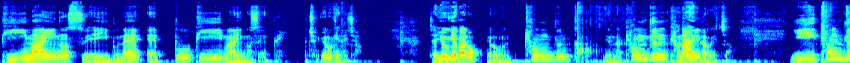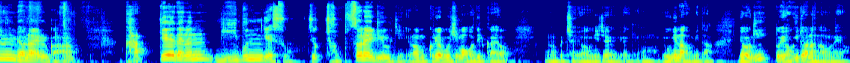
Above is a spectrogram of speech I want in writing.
B-A분의 FB-FA. 그렇죠. 이렇게 되죠. 자, 요게 바로 여러분 평균 값. 옛날 평균 변화율이라고 했죠. 이 평균 변화율과 같게 되는 미분계수, 즉 접선의 기울기. 여러분 그려보시면 어딜까요? 어, 그렇죠. 여기죠, 여기, 여기. 어, 여기 나옵니다. 여기 또 여기도 하나 나오네요.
